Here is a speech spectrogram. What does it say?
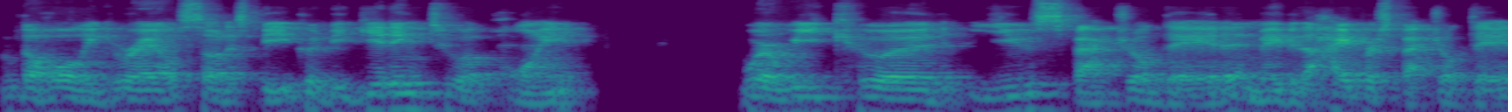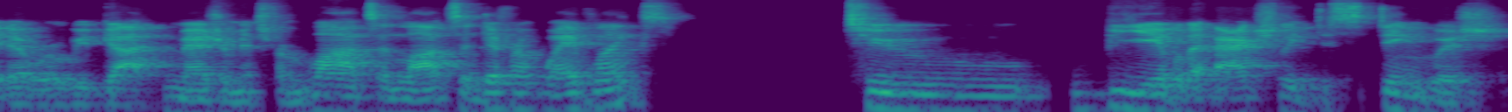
the holy grail, so to speak, would be getting to a point where we could use spectral data and maybe the hyperspectral data where we've got measurements from lots and lots of different wavelengths to be able to actually distinguish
